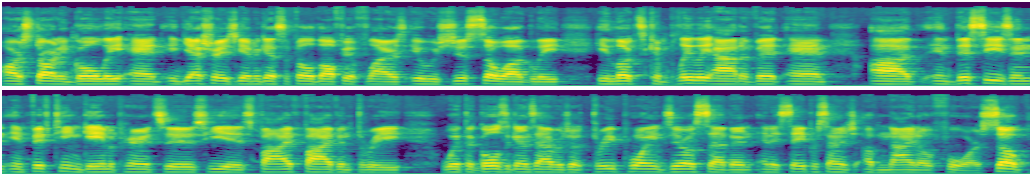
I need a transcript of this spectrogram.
our starting goalie. And in yesterday's game against the Philadelphia Flyers, it was just so ugly. He looked completely out of it. And uh, in this season, in 15 game appearances, he is 5 5 and 3 with a goals against average of 3.07 and a save percentage of 904. So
